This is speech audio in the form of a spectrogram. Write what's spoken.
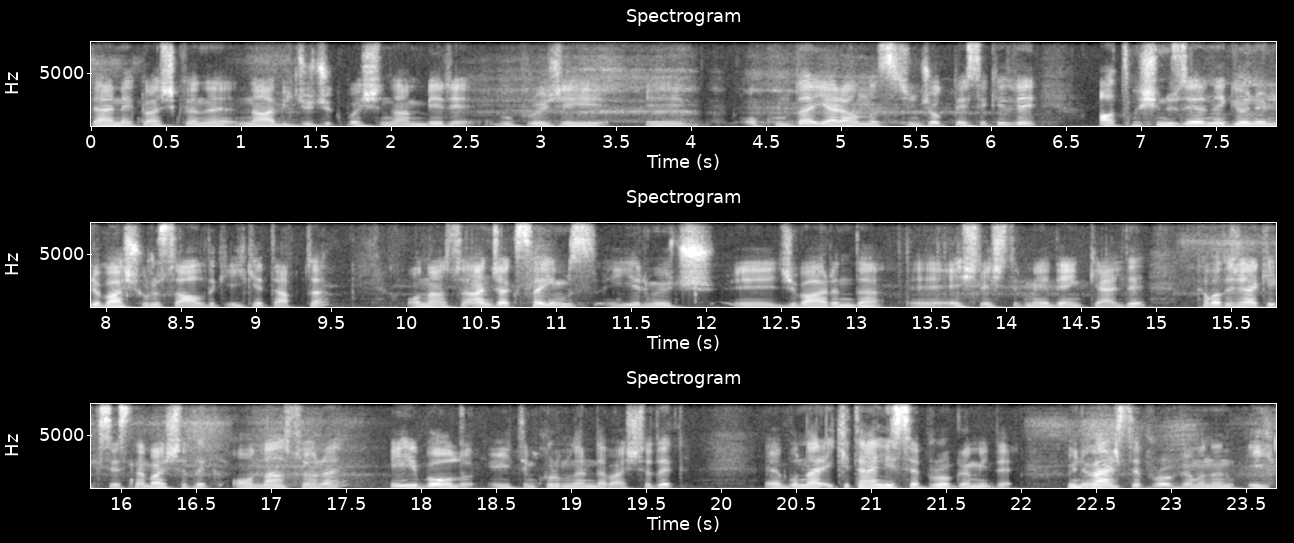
Dernek Başkanı Nabi Cücük başından beri bu projeyi e, okulda yer alması için çok destekledi ve 60'ın üzerine gönüllü başvurusu aldık ilk etapta. Ondan sonra ancak sayımız 23 e, civarında e, eşleştirmeye denk geldi. Kabataş Erkek Lisesi'ne başladık. Ondan sonra Eyüboğlu eğitim kurumlarında başladık. E, bunlar iki tane lise programıydı. Üniversite programının ilk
